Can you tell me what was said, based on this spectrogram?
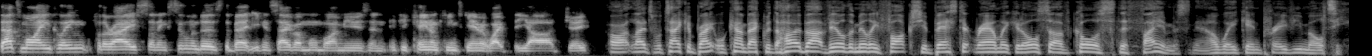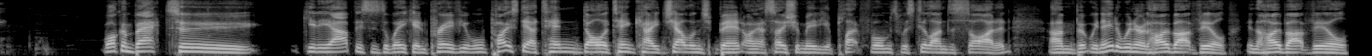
that's my inkling for the race. I think cylinders the bet you can save on Mumbai Muse, and if you're keen on King's Gambit, wait for the yard. G. All right, lads, we'll take a break. We'll come back with the Hobartville, the Millie Fox, your best at Randwick, and also, of course, the famous now weekend preview multi. Welcome back to Giddy Up. This is the weekend preview. We'll post our $10 10K challenge bet on our social media platforms. We're still undecided, um, but we need a winner at Hobartville in the Hobartville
